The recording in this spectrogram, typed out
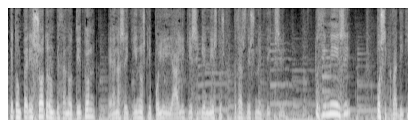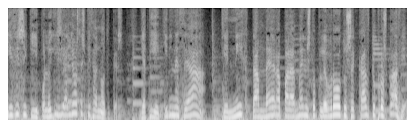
και των περισσότερων πιθανότητων, ένας εκείνος και πολλοί οι άλλοι και οι συγγενείς τους που θα ζητήσουν εκδίκηση, του θυμίζει πως η κβαντική φυσική υπολογίζει αλλιώς τις πιθανότητες, γιατί εκείνη είναι θεά και νύχτα μέρα παραμένει στο πλευρό του σε κάθε του προσπάθεια.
